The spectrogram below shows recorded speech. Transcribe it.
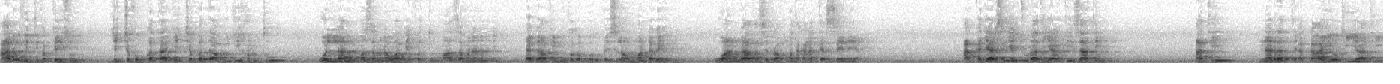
haadha ofiitti fakkeessuun jecha fokkataa jecha badaa hojii hamtuu wallaalummaa zamana waaqeffattummaa zamana namni dhagaa fi muka gabbaru ka islaamummaan dhagahin waan gaafa sirraa ummata kanatti as seeneya akka jaarsi jechuudhaati jaartii isaatiin ati narratti akka ayyoo xiyyaati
